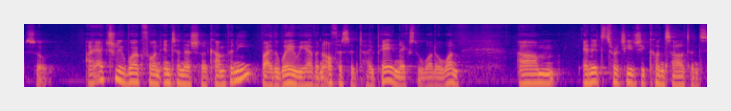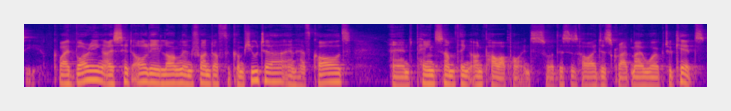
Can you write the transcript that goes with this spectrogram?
So I actually work for an international company. By the way, we have an office in Taipei next to 101. Um, and it's strategic consultancy. Quite boring. I sit all day long in front of the computer and have calls and paint something on PowerPoint. So, this is how I describe my work to kids.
